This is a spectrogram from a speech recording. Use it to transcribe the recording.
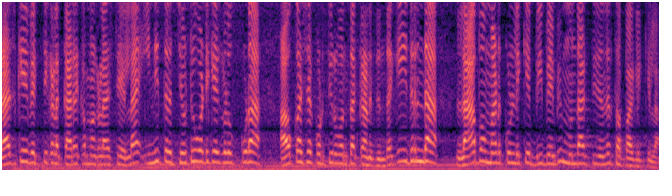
ರಾಜಕೀಯ ವ್ಯಕ್ತಿಗಳ ಕಾರ್ಯಕ್ರಮಗಳಷ್ಟೇ ಇಲ್ಲ ಇನ್ನಿತರ ಚಟುವಟಿಕೆಗಳು ಕೂಡ ಅವಕಾಶ ಕೊಡ್ತಿರುವಂತ ಕಾರಣದಿಂದಾಗಿ ಇದರಿಂದ ಲಾಭ ಮಾಡಿಕೊಳ್ಳಲಿಕ್ಕೆ ಬಿಬಿಎಂಪಿ ಮುಂದಾಗ್ತಿದೆ ಅಂದ್ರೆ ತಪ್ಪಾಗ್ಲಿಕ್ಕಿಲ್ಲ.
